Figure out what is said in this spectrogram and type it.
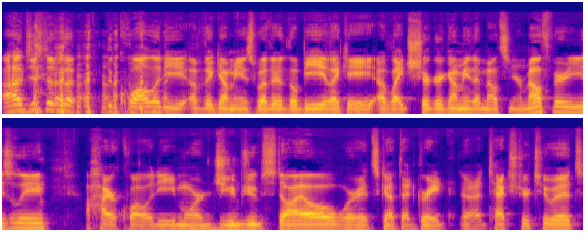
Uh, just the, the quality of the gummies, whether they'll be like a, a light sugar gummy that melts in your mouth very easily, a higher quality, more jube jube style, where it's got that great uh, texture to it.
